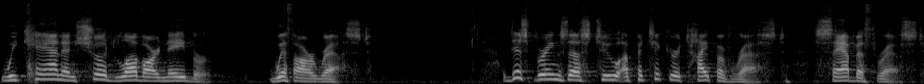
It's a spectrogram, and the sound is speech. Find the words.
We can and should love our neighbor with our rest. This brings us to a particular type of rest, Sabbath rest.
